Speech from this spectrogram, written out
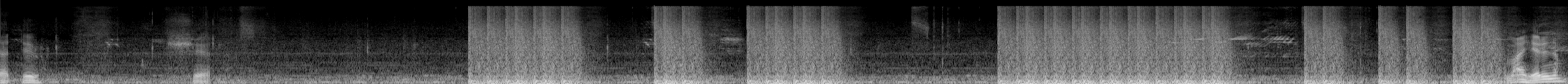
That do? Shit. Am I hitting him?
